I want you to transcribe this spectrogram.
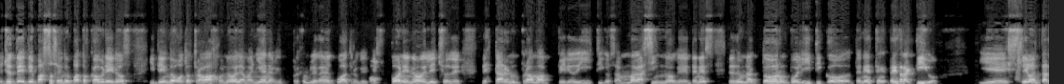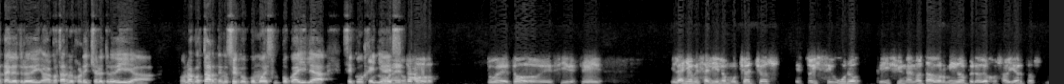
De hecho, te, pasó saliendo en Patos Cabreros y teniendo otros trabajos, ¿no? La mañana, que por ejemplo el Canal 4, que, oh. supone, ¿no? El hecho de, estar en un programa periodístico, o sea, un magazine, ¿no? Que tenés desde un actor, un político, tenés, tenés activo. Y es levantarte al otro día, acostarte, mejor dicho, al otro día, o no acostarte, no sé cómo es un poco ahí la, se congenia Tuve eso. de todo, tuve de todo, es decir, este, el año que salí en Los Muchachos, estoy seguro que hice una nota dormido, pero de ojos abiertos.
